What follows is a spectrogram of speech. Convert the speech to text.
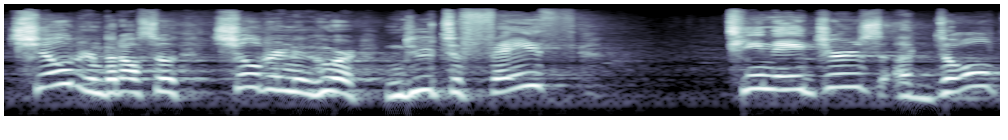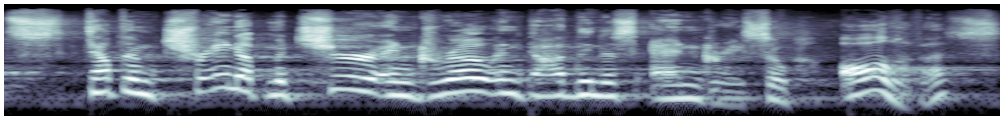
children, but also children who are new to faith, teenagers, adults, to help them train up, mature, and grow in godliness and grace. So, all of us,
